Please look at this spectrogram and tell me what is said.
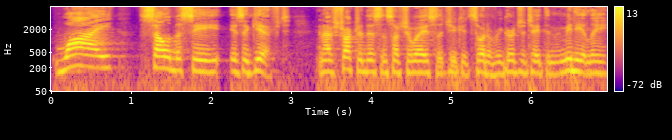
why celibacy is a gift. And I've structured this in such a way so that you could sort of regurgitate them immediately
